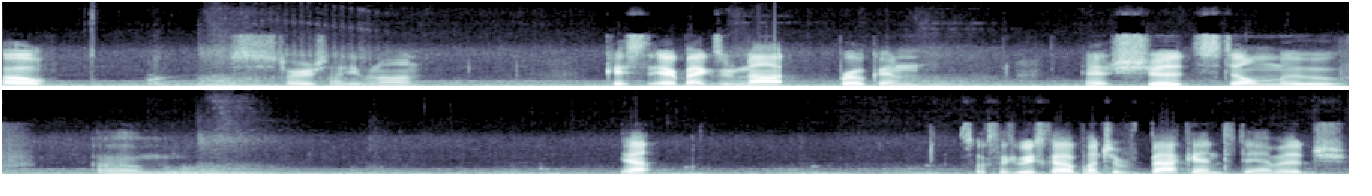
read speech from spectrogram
Oh. Starter's not even on. Okay, so the airbags are not broken. And it should still move. Um, yeah. So looks like we just got a bunch of back end damage.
